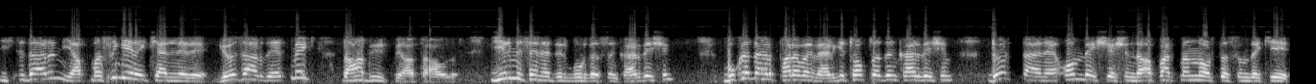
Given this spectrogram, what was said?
iktidarın yapması gerekenleri göz ardı etmek daha büyük bir hata olur. 20 senedir buradasın kardeşim. Bu kadar para ve vergi topladın kardeşim. 4 tane 15 yaşında apartmanın ortasındaki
